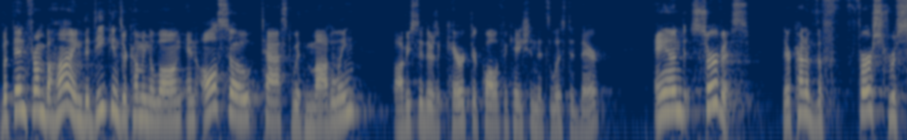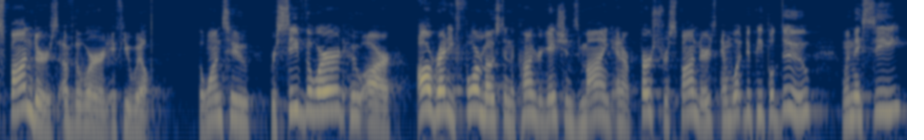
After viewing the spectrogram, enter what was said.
But then from behind, the deacons are coming along and also tasked with modeling. Obviously, there's a character qualification that's listed there. And service. They're kind of the first responders of the word, if you will. The ones who receive the word, who are already foremost in the congregation's mind and are first responders. And what do people do when they see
